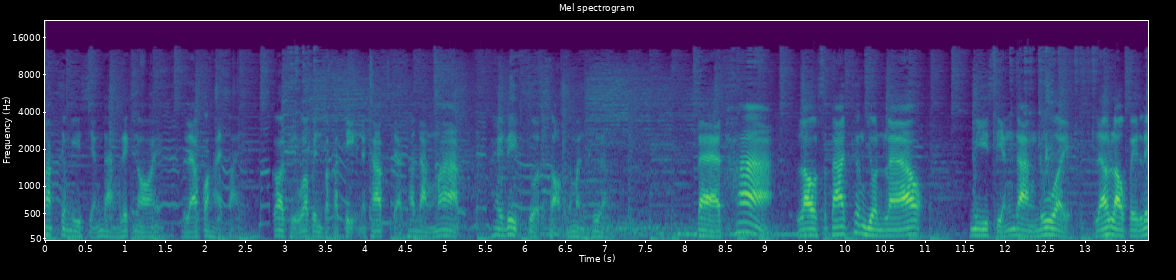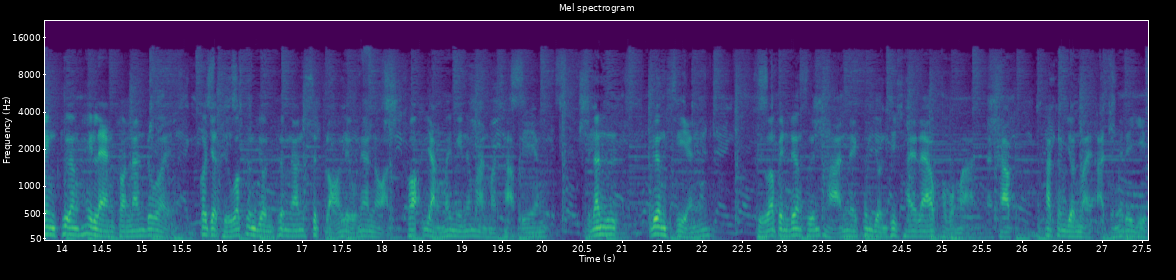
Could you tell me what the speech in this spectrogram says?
มักจะมีเสียงดังเล็กน้อย แล้วก็หายไป ก็ถือว่าเป็นปกตินะครับ แต่ถ้าดังมากให้รีบตรวจสอบน้ำมันเครื่อง แต่ถ้าเราสตาร์ทเครื่องยนต์แล้ว มีเสียงดังด้วย แล้วเราไปเร่งเครื่องให้แรงตอนนั้นด้วย ก็จะถือว่าเครื่องยนต์เครื่องนั้นสึกหรอเร็วแน่นอน เพราะยังไม่มีน้ำมันมาฉาบเลี้ยงฉะนั้นเรื่องเสียงถือว่าเป็นเรื่องพื้นฐานในเครื่องยนต์ที่ใช้แล้วพอประมาณนะครับ ถ้าเครื่องยนต์ใหม่อาจจะไม่ได้ยิน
